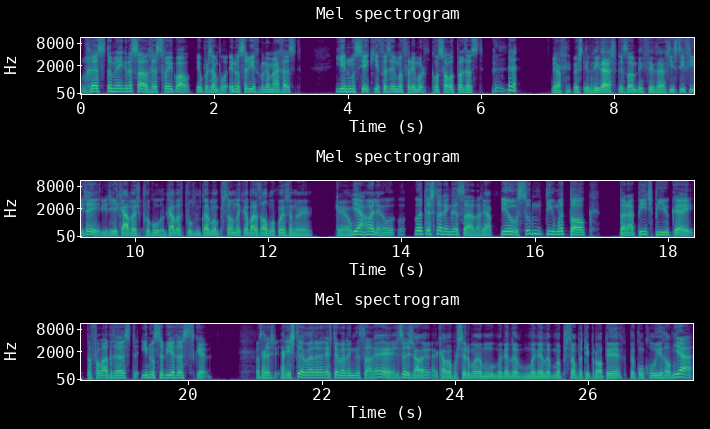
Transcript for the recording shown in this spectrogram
O Rust também é engraçado, Rust foi igual. Eu, por exemplo, eu não sabia programar Rust e anunciei que ia fazer uma framework de consola para Rust. Yeah. Mas tu fizeste. eu só E fizeste. isso e fiz. Sim, fiz. e acabas por, acabas por colocar uma pressão de acabares alguma coisa, não é? Que é o... Yeah, olha, outra história engraçada. Yeah. Eu submeti uma talk para a PHP UK para falar de Rust e não sabia Rust sequer. Ou seja, isto é bada, isto é. É, Ou seja, acaba, acaba por ser uma, uma, grande, uma, grande, uma pressão para ti próprio para concluir alguma Yeah,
